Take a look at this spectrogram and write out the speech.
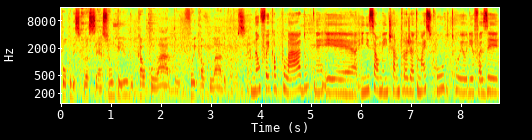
pouco desse processo. É um período calculado? Foi calculado para você? Não foi calculado. Né? E, inicialmente era um projeto mais curto. Eu iria fazer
